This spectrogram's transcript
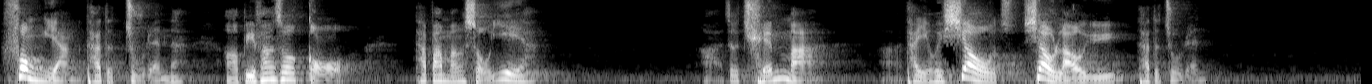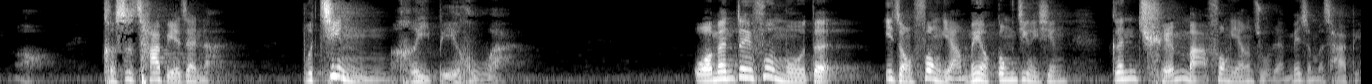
奉养它的主人呢，啊，比方说狗，它帮忙守夜呀，啊，这个犬马啊，它也会效效劳于它的主人，啊，可是差别在哪？不敬何以别乎啊？我们对父母的一种奉养，没有恭敬心，跟犬马奉养主人没什么差别。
